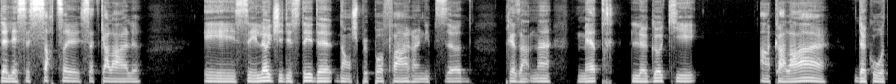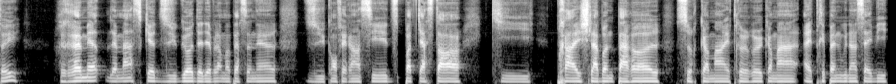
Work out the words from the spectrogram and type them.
de laisser sortir cette colère-là. Et c'est là que j'ai décidé de non, je peux pas faire un épisode présentement, mettre le gars qui est en colère de côté, remettre le masque du gars de développement personnel, du conférencier, du podcasteur qui prêche la bonne parole sur comment être heureux, comment être épanoui dans sa vie,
